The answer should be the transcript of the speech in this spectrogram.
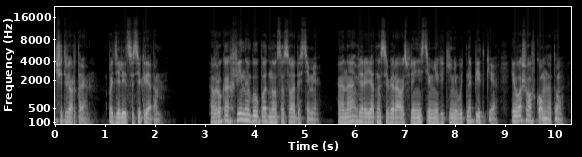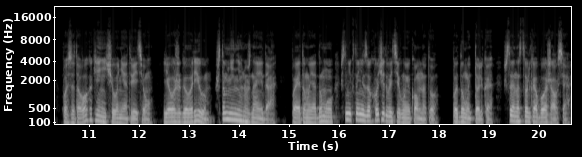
4. Поделиться секретом. В руках Фины был поднос со сладостями. Она, вероятно, собиралась принести мне какие-нибудь напитки и вошла в комнату, после того, как я ничего не ответил. Я уже говорил им, что мне не нужна еда, поэтому я думал, что никто не захочет войти в мою комнату. Подумать только, что я настолько облажался.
